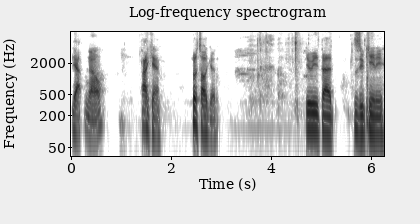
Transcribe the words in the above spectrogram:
Yeah. No, I can, but it's all good. You eat that zucchini.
